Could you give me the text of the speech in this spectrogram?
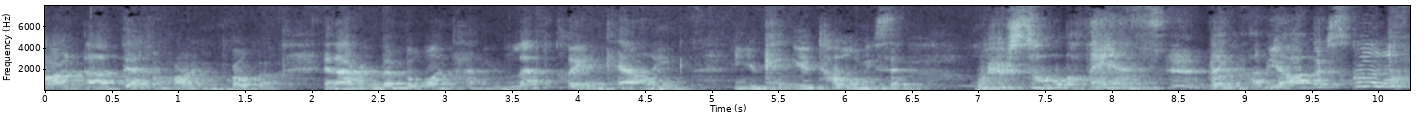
For our uh, deaf and hard of program. And I remember one time you left Clayton County and you you told me, said, we're so advanced than the other schools.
